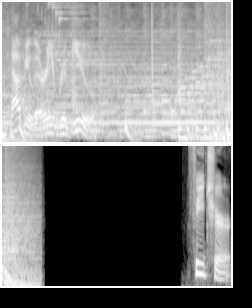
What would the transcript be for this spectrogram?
Vocabulary Review Feature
